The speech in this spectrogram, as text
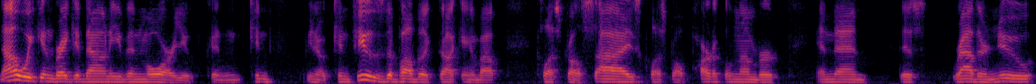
Now we can break it down even more. You can, can you know, confuse the public talking about cholesterol size, cholesterol particle number, and then this rather new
